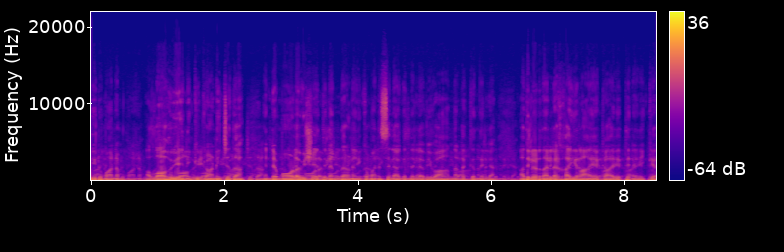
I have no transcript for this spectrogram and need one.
തീരുമാനം അള്ളാഹു എനിക്ക് കാണിച്ചതാ. എന്റെ മോളെ വിഷയത്തിൽ എന്താണ് എനിക്ക് മനസ്സിലാകുന്നില്ല. വിവാഹം നടക്കുന്നില്ല. അതിലൊരു നല്ല ഹൈറായ കാര്യത്തിന് എനിക്ക്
